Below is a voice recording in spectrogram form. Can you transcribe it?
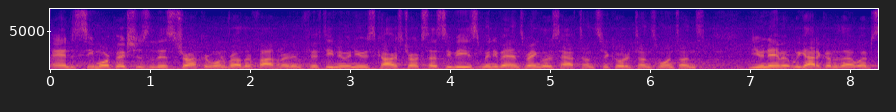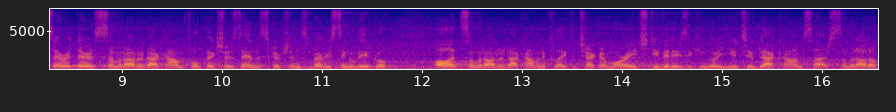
And to see more pictures of this truck or one of our other 550 new and used cars, trucks, SUVs, minivans, Wranglers, half tons, three quarter tons, one tons, you name it, we got to go to that website right there, summitauto.com, full pictures and descriptions of every single vehicle all at summitauto.com. And if you'd like to check out more HD videos, you can go to youtube.com slash summitauto.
